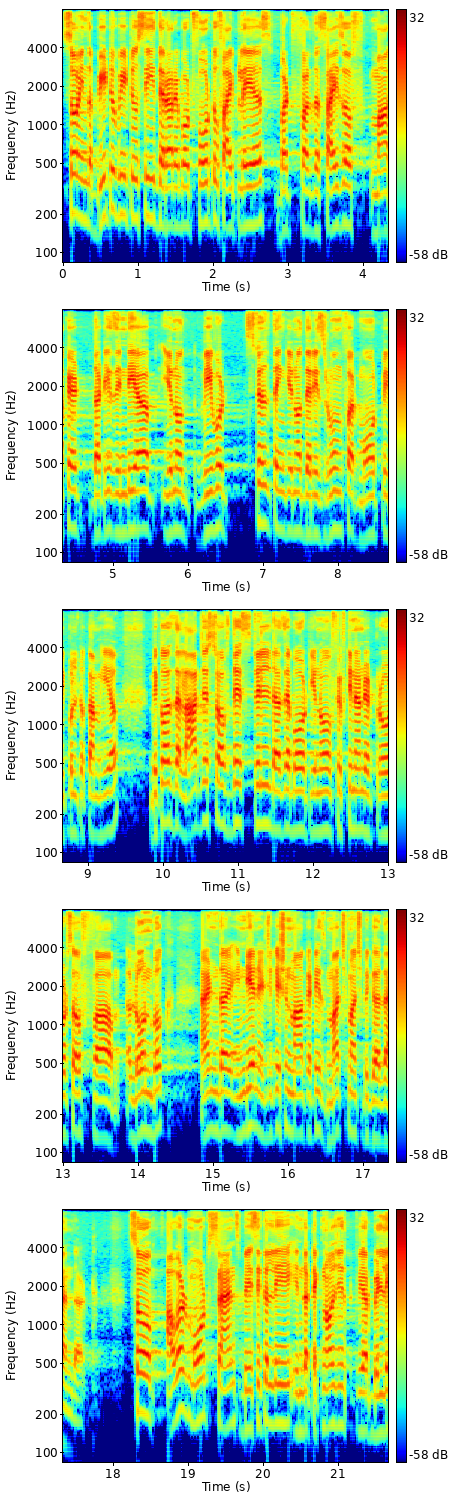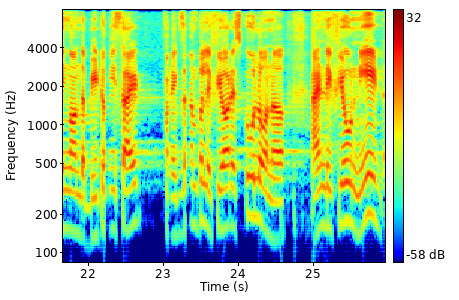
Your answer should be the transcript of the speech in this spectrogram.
So in the B2B2C, there are about four to five players, but for the size of market that is India, you know, we would still think, you know, there is room for more people to come here because the largest of this still does about, you know, 1500 crores of uh, loan book and the Indian education market is much, much bigger than that. So our moat stands basically in the technology that we are building on the B2B side. For example, if you are a school owner and if you need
